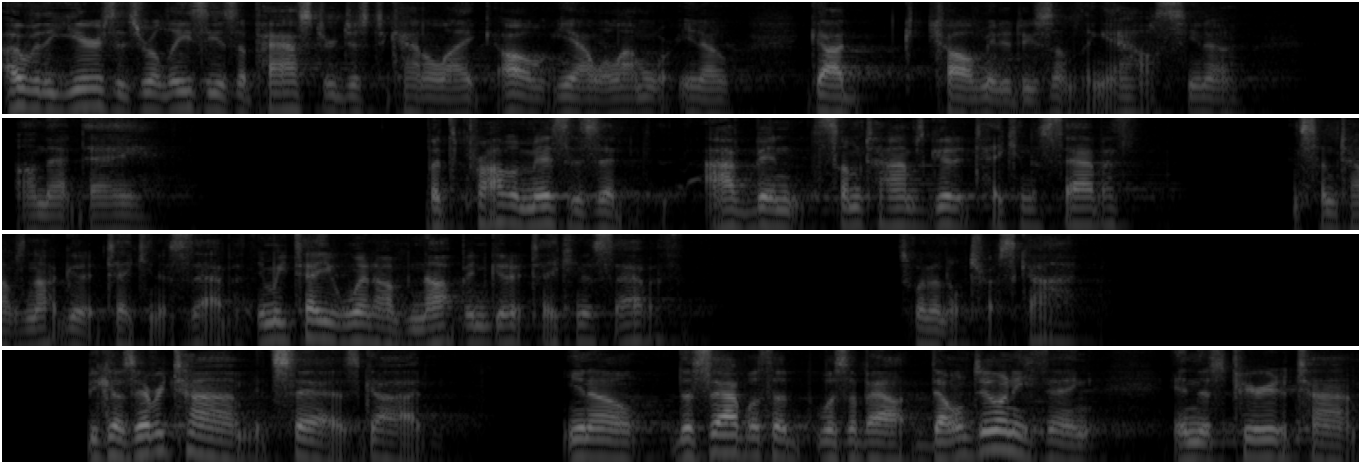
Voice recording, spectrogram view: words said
over the years, it's real easy as a pastor just to kind of like, oh, yeah, well, I'm, you know, God called me to do something else, you know, on that day. But the problem is, is that I've been sometimes good at taking a Sabbath and sometimes not good at taking a Sabbath. Let me tell you when I've not been good at taking a Sabbath. It's when I don't trust God. Because every time it says, God, you know, the Sabbath was about don't do anything in this period of time,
